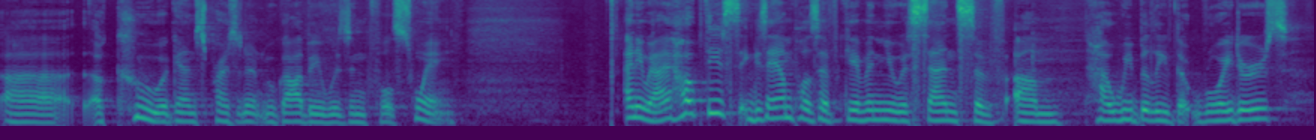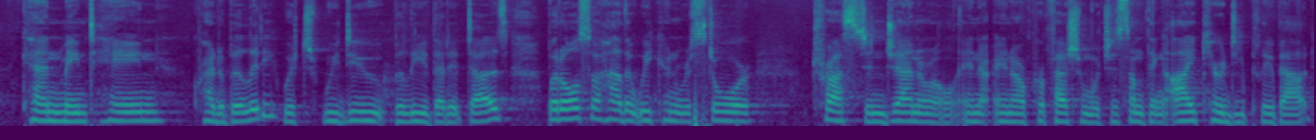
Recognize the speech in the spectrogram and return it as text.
uh, a coup against President Mugabe was in full swing. Anyway, I hope these examples have given you a sense of um, how we believe that Reuters can maintain credibility, which we do believe that it does, but also how that we can restore trust in general in, in our profession, which is something I care deeply about.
